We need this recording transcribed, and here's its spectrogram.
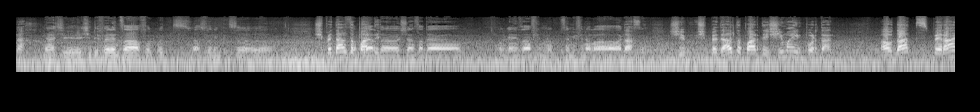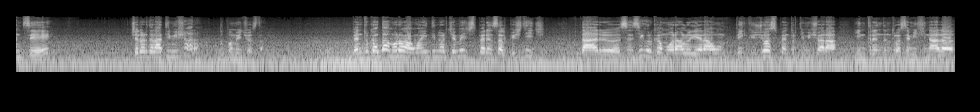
Da. Da, și, și diferența a făcut astfel încât să, Și pe de altă să parte, piardă șansa de a organiza fin- semifinala da. Acasă. Și, și pe de altă parte, și mai important, au dat speranțe celor de la Timișoara după meciul ăsta. Pentru că, da, mă rog, acum intri în orice meci sperând să-l câștigi. Dar uh, sunt sigur că moralul era un pic jos pentru Timișoara intrând într-o semifinală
